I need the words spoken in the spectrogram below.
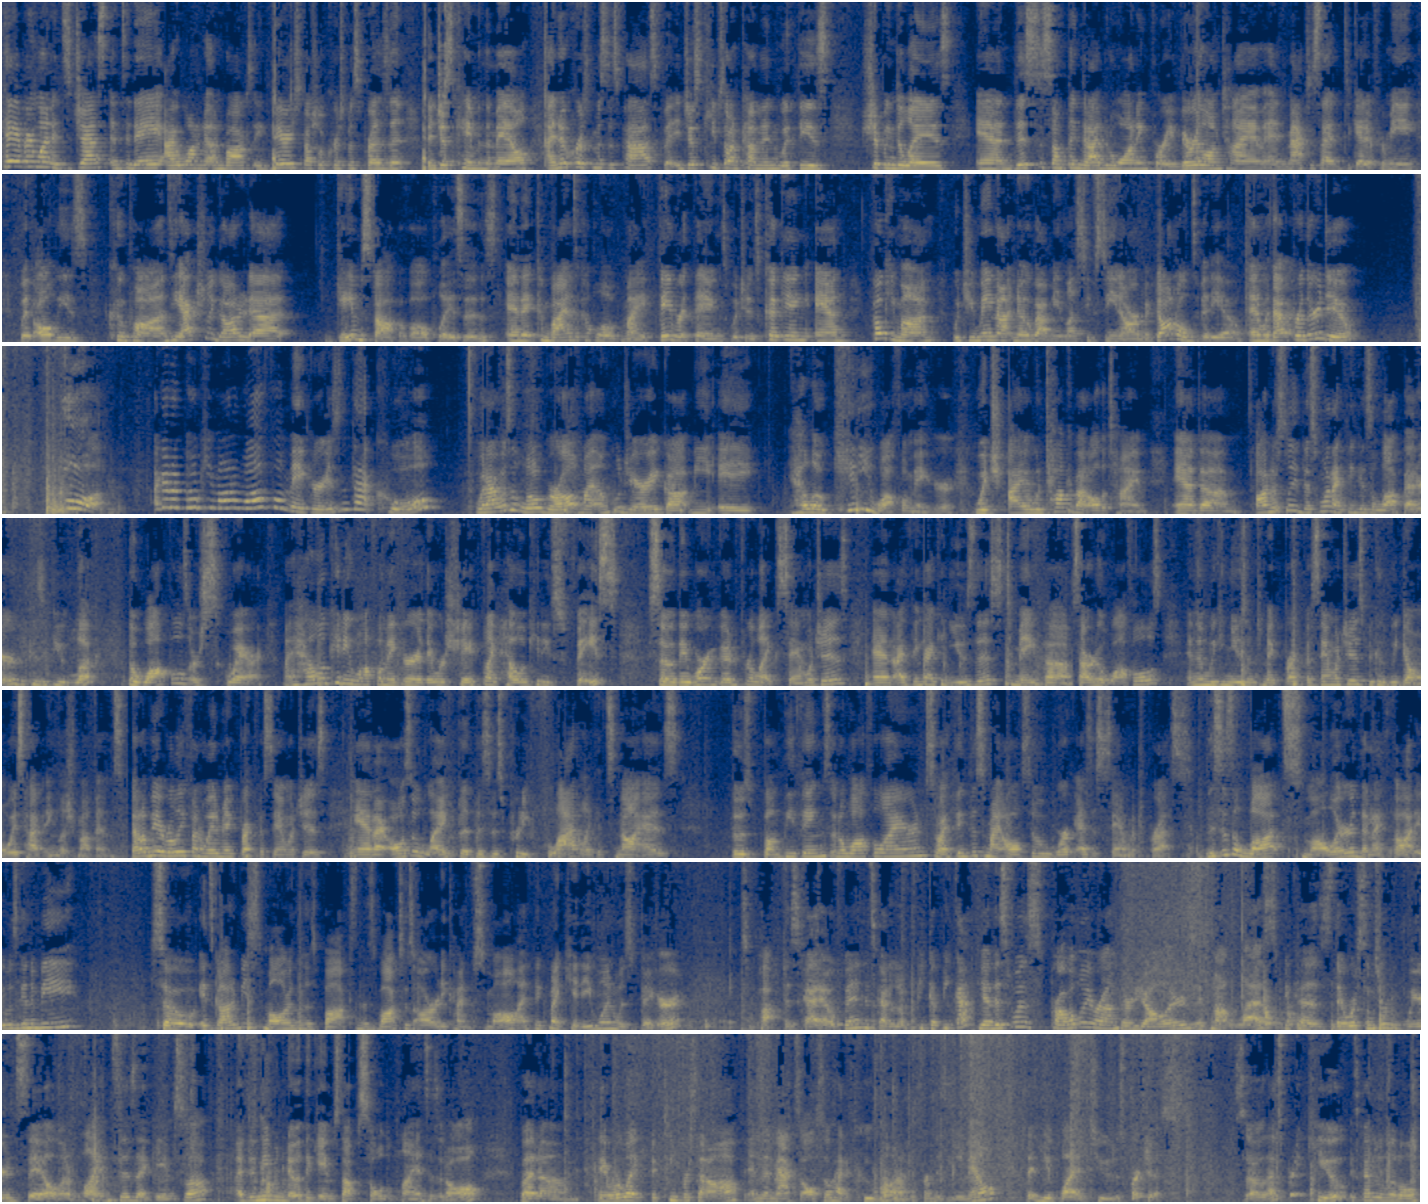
Hey everyone, it's Jess, and today I wanted to unbox a very special Christmas present that just came in the mail. I know Christmas is past, but it just keeps on coming with these shipping delays, and this is something that I've been wanting for a very long time, and Max decided to get it for me with all these coupons. He actually got it at GameStop of all places, and it combines a couple of my favorite things, which is cooking and Pokemon, which you may not know about me unless you've seen our McDonald's video. And without further ado, Ugh! I got a Pokemon waffle maker. Isn't that cool? When I was a little girl, my Uncle Jerry got me a Hello Kitty waffle maker, which I would talk about all the time. And um, honestly, this one I think is a lot better because if you look, the waffles are square. My Hello Kitty waffle maker, they were shaped like Hello Kitty's face, so they weren't good for like sandwiches. And I think I could use this to make um, sourdough waffles, and then we can use them to make breakfast sandwiches because we don't always have English muffins. That'll be a really fun way to make breakfast sandwiches. And I also like that this is pretty flat, like it's not as those bumpy things in a waffle iron, so I think this might also work as a sandwich press. This is a lot smaller than I thought it was gonna be, so it's got to be smaller than this box, and this box is already kind of small. I think my kitty one was bigger. Let's pop this guy open. It's got a little pika pika. Yeah, this was probably around $30, if not less, because there was some sort of weird sale on appliances at GameStop. I didn't even know that GameStop sold appliances at all, but um, they were like 15% off, and then Max also had a coupon from his email that he applied to this purchase. So that's pretty cute. It's got a little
